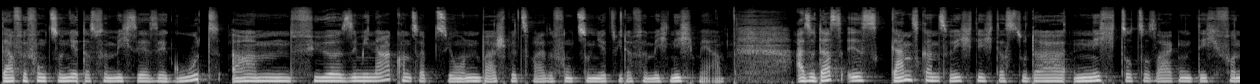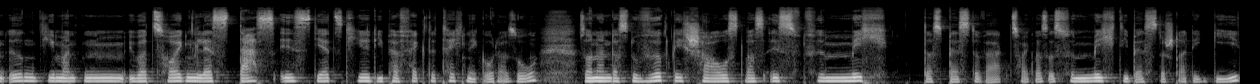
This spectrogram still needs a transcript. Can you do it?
Dafür funktioniert das für mich sehr, sehr gut. Ähm, für Seminarkonzeptionen beispielsweise funktioniert es wieder für mich nicht mehr. Also das ist ganz, ganz wichtig, dass du da nicht sozusagen dich von irgendjemandem überzeugen lässt, das ist jetzt hier die perfekte Technik oder so, sondern dass du wirklich schaust, was ist für mich das beste Werkzeug, was ist für mich die beste Strategie,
